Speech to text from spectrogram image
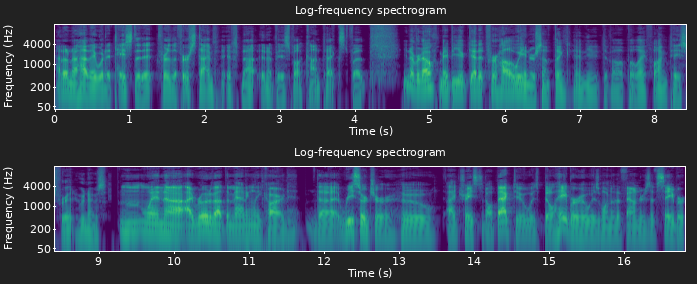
I don't know how they would have tasted it for the first time if not in a baseball context, but you never know. Maybe you get it for Halloween or something and you develop a lifelong taste for it. Who knows? Mm, when uh, I wrote about the Mattingly card, the researcher who I traced it all back to was Bill Haber, who was one of the founders of SABR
